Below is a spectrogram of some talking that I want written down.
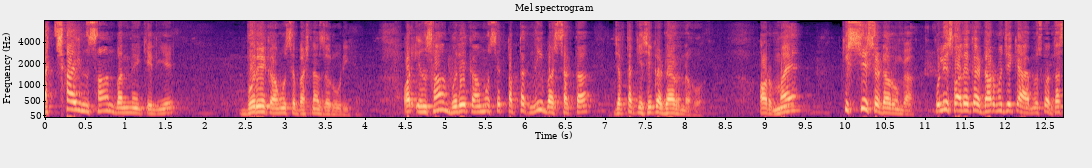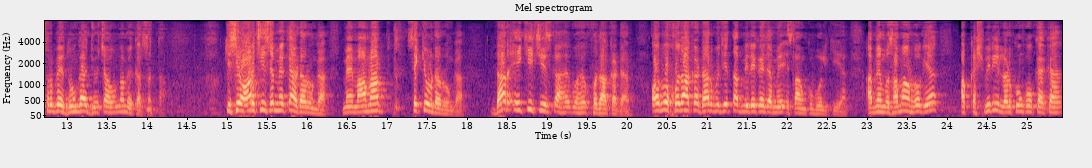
अच्छा इंसान बनने के लिए बुरे कामों से बचना ज़रूरी है। और इंसान बुरे कामों से तब तक नहीं बच सकता जब तक किसी का डर न हो। और मैं किस चीज़ से डरूँगा? पुलिस वाले का डर मुझे क्या है? मैं उसको दस रुपए दूँगा, जो चाहूँगा मैं कर सकता किसी और चीज़ से मैं क्या डरूँगा? मैं माँ बाप से क्यों डरूँगा? डर एक ही चीज़ का है, वो है खुदा का डर। और वो खुदा का डर मुझे तब मिलेगा जब मैं इस्लाम कबूल किया। अब मैं मुसलमान हो गया, अब कश्मीरी लड़कों को क्या कहा?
